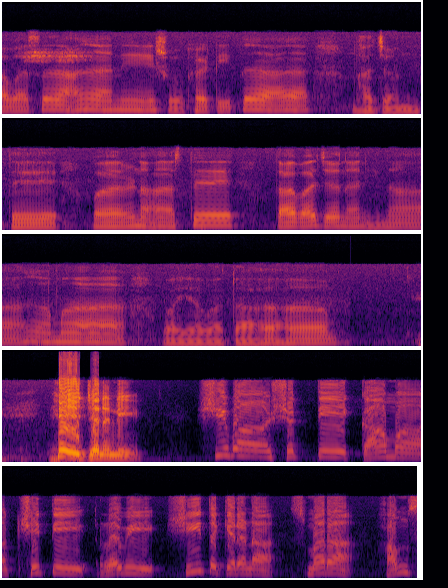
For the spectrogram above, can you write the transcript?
अवसानेषु घटिता। भजन्ते वर्णास्ते तव जननि नाम वयवताम् ಹೇ ಜನನಿ ಶಿವ ಶಕ್ತಿ ಕಾಮ ಕ್ಷಿತಿ ರವಿ ಶೀತಕಿರಣ ಸ್ಮರ ಹಂಸ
